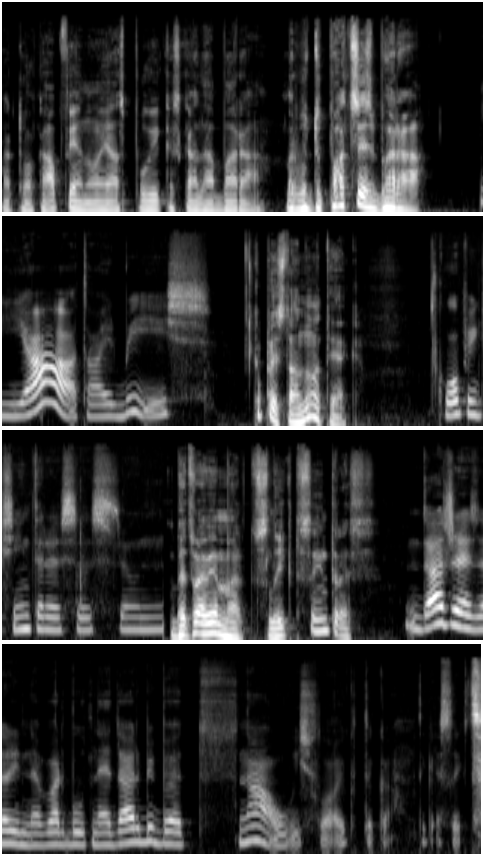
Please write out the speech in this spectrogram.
ar to, kā apvienojās puikas kādā barā. Varbūt tu pats esi barā. Jā, tā ir bijis. Kāpēc tā notiek? Kopīgs intereses. Un Bet vai vienmēr sliktas intereses? dažreiz arī nevar būt nedarbi, bet nav visu laiku kā, tikai slikts.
